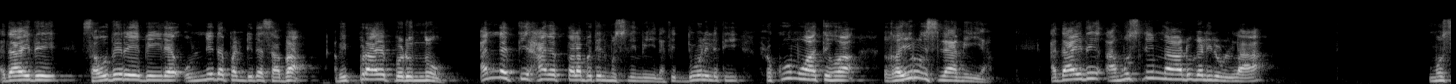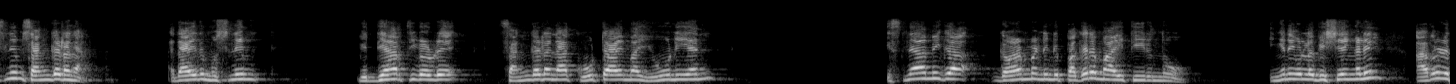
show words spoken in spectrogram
അതായത് സൗദി അറേബ്യയിലെ ഉന്നത പണ്ഡിത സഭ അഭിപ്രായപ്പെടുന്നു. أن اتحاد الطلبة المسلمين في الدول التي حكوماتها غير إسلامية അതായത് അമുസ്ലിം നാടുകളിലുള്ള മുസ്ലിം സംഘടന അതായത് മുസ്ലിം വിദ്യാർത്ഥികളുടെ സംഘടന കൂട്ടായ്മ യൂണിയൻ ഇസ്ലാമിക ഗവൺമെന്റിന് പകരമായി തീരുന്നു ഇങ്ങനെയുള്ള വിഷയങ്ങളിൽ അവരുടെ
